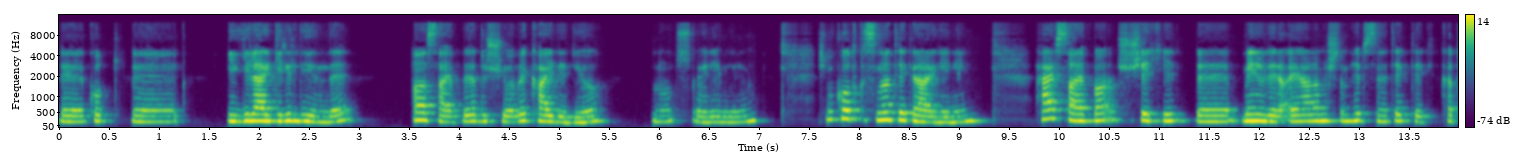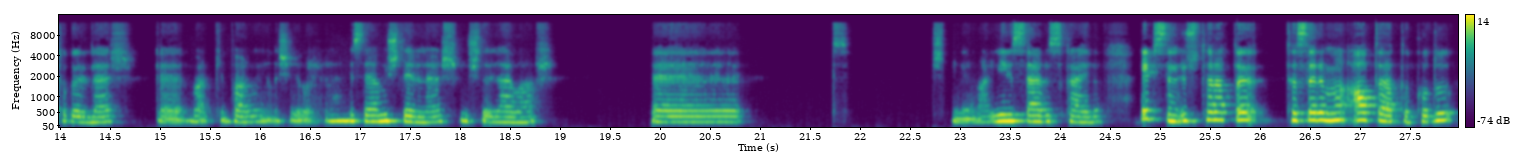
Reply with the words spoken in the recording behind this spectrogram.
e, kod e, bilgiler girildiğinde ana sayfaya düşüyor ve kaydediyor. Bunu söyleyebilirim. Şimdi kod kısmına tekrar geleyim. Her sayfa şu şekil e, menüleri ayarlamıştım. Hepsini tek tek kategoriler e, bakayım pardon yanlış yere bakıyorum. Mesela müşteriler, müşteriler var. E, ne var? Yeni servis kaydı. Hepsinin üst tarafta tasarımı, alt tarafta kodu.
